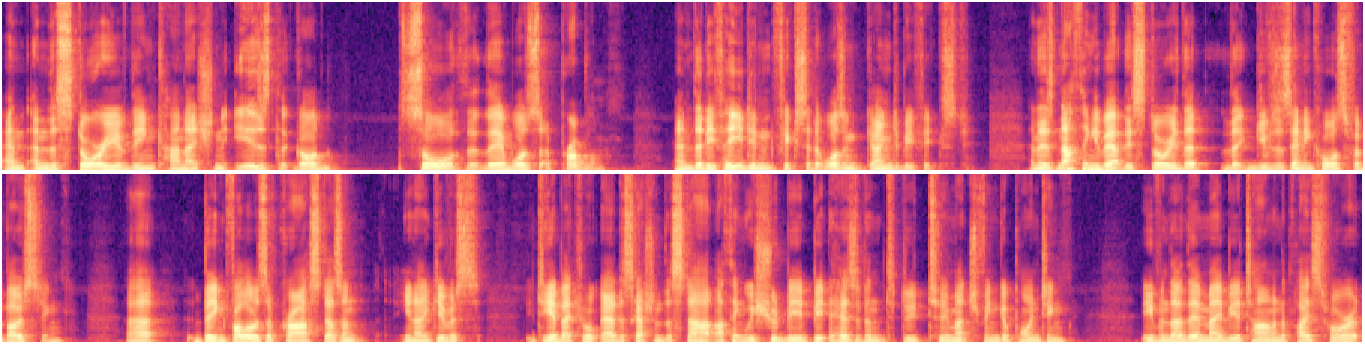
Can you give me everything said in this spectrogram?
And and the story of the incarnation is that God saw that there was a problem and that if he didn't fix it it wasn't going to be fixed. And there's nothing about this story that that gives us any cause for boasting. Uh, being followers of Christ doesn't, you know, give us to get back to our discussion at the start. I think we should be a bit hesitant to do too much finger pointing, even though there may be a time and a place for it.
